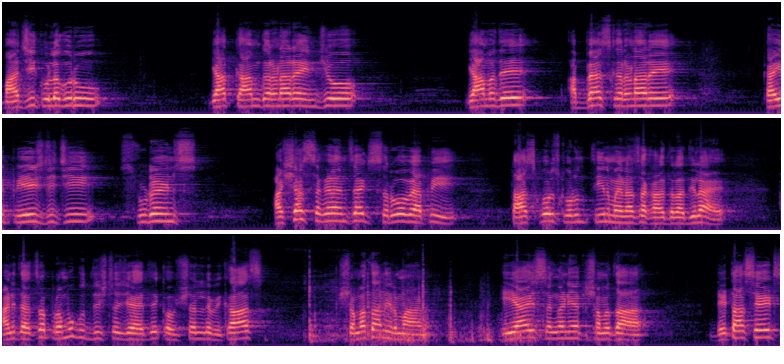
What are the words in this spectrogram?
माजी कुलगुरू यात काम करणारे एन जी ओ यामध्ये अभ्यास करणारे काही पी एच डीची स्टुडंट्स अशा सगळ्यांचा एक सर्वव्यापी टास्क फोर्स करून तीन महिन्याचा काळ त्याला दिला आहे. आणि त्याचं प्रमुख उद्दिष्ट जे आहे ते कौशल्य विकास क्षमता निर्माण ए आय संगणक क्षमता डेटा सेट्स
